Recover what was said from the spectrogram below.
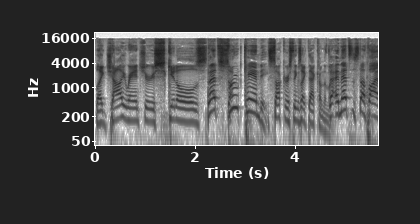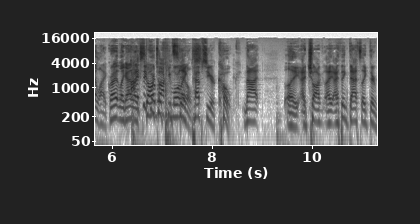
like Jolly Ranchers, Skittles, That's fruit candy. suckers, things like that come to mind. Th- and that's the stuff I like, right? Like I like I think Starburst we're talking and more like Skittles. Pepsi or Coke, not like a chalk. I, I think that's like they're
